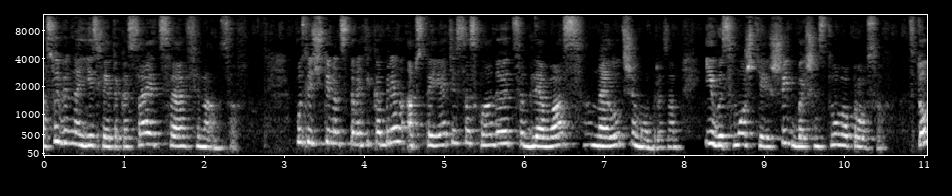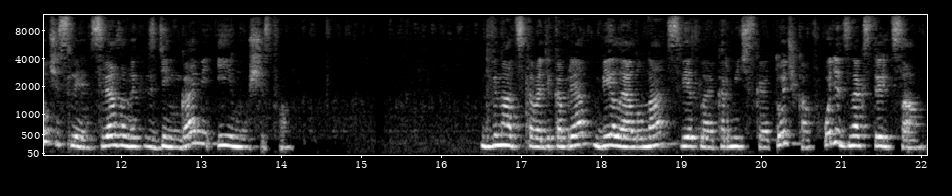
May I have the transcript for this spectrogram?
особенно если это касается финансов. После 14 декабря обстоятельства складываются для вас наилучшим образом, и вы сможете решить большинство вопросов, в том числе связанных с деньгами и имуществом. 12 декабря белая луна, светлая кармическая точка, входит в знак Стрельца,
